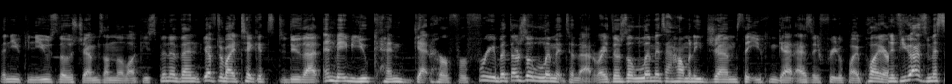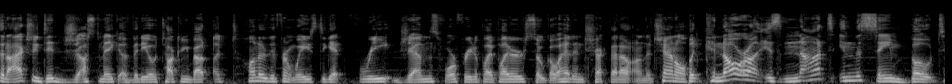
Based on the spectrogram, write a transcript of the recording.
then you can use those gems on the lucky spin event. You have to buy tickets to do that and maybe you can get her for free but there's a limit to that right? There's a limit to how many gems that you can get as a free to play player. And if you guys missed it I actually did just make a video talking about a ton of different ways to get free gems for free to play players so go ahead and check that out on the channel. But Kinnara is not in the same boat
